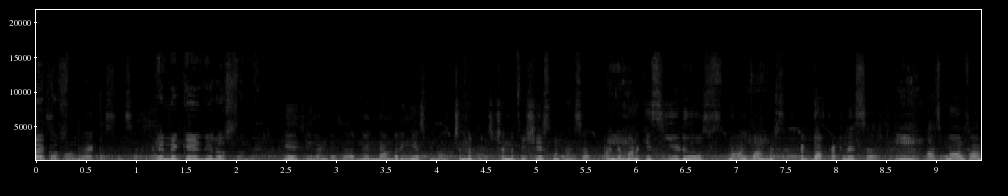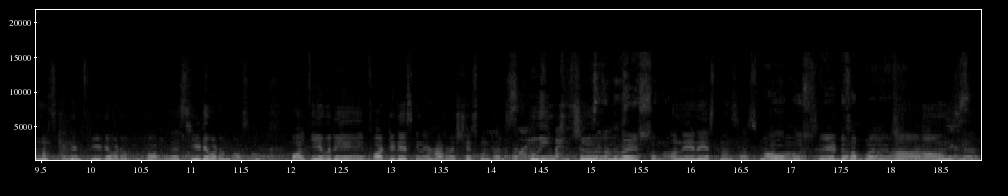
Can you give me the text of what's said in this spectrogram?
Lakh వస్తుంది. వన్ ల్యాక్ వస్తుంది సార్ ఎన్ని కేజీలు వస్తుంది? కేజీలు అంటే సార్ నేను నెంబరింగ్ వేసుకున్నాను చిన్న చిన్న ఫిష్ వేసుకుంటున్నాను సార్. అంటే మనకి సీడ్ స్మాల్ ఫార్మర్స్ ఇక్కడ దొరకట్లేదు సార్. ఆ స్మాల్ ఫార్మర్స్కి నేను ఫీడ్ ఇవ్వడం సీడ్ ఇవ్వడం కోసం వాళ్ళకి ఎవరీ ఫార్టీ డేస్కి నేను హార్వెస్ట్ చేసుకుంటాను సార్. టూ ఇంచెస్ నువ్వే ఇస్తున్నావు. నేనే ఇస్తున్నాను సార్ స్మాల్ సీడ్ సప్లై అవును సార్.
